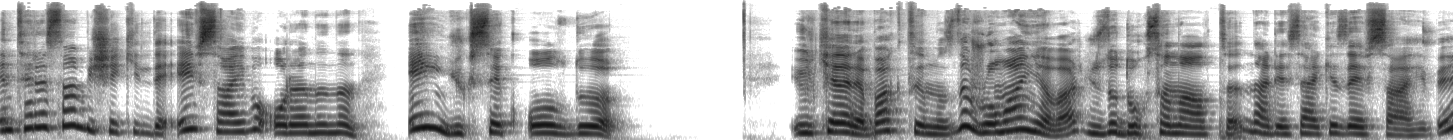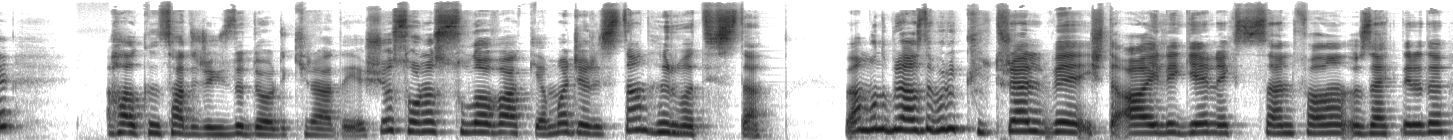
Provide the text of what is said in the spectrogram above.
Enteresan bir şekilde ev sahibi oranının en yüksek olduğu ülkelere baktığımızda Romanya var. %96. Neredeyse herkes ev sahibi. Halkın sadece %4'ü kirada yaşıyor. Sonra Slovakya, Macaristan, Hırvatistan. Ben bunu biraz da böyle kültürel ve işte aile geleneksel falan özellikleri de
